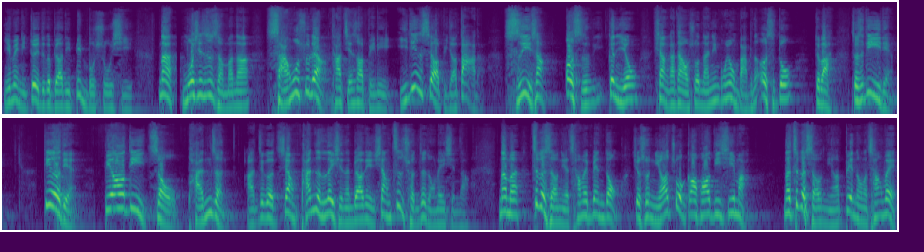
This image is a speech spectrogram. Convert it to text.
因为你对这个标的并不熟悉。那模型是什么呢？散户数量它减少比例一定是要比较大的。十以上，二十更优。像刚才我说南京公用百分之二十多，对吧？这是第一点。第二点，标的走盘整啊，这个像盘整类型的标的，像自存这种类型的，那么这个时候你的仓位变动，就是说你要做高抛低吸嘛，那这个时候你要变动的仓位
